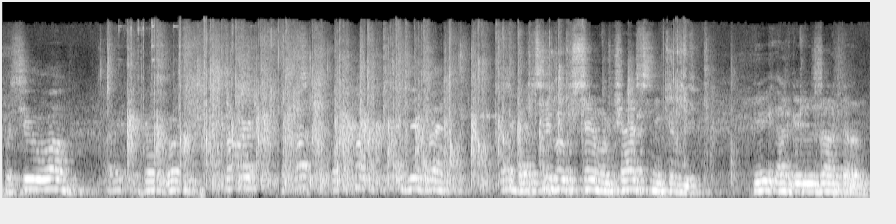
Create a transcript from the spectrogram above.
Спасибо вам. Спасибо всем участникам и организаторам.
